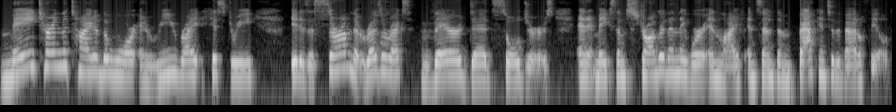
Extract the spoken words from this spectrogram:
may turn the tide of the war and rewrite history. It is a serum that resurrects their dead soldiers and it makes them stronger than they were in life and sends them back into the battlefield.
